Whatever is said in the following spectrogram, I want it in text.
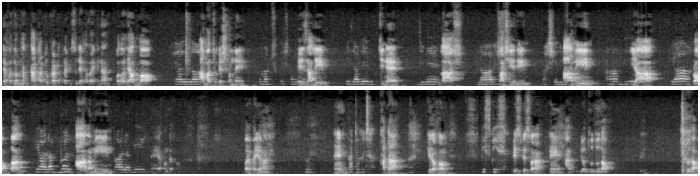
দেখো তো কাটা টুকরা টুকরা কিছু দেখা যায় কিনা? বলো হে আল্লাহ আমার চোখের সামনে আমার এই জালিম জিনের লাশ বাসিয়ে দিন। আমিন। ইয়া রব্বাল আলামিন। আলামিন। হ্যাঁ, এখন দেখো। ভয় পাইও না? হ্যাঁ? কাটা কাটা। খাটা? কীরকম? পিস পিস। পিস পিস করা হ্যাঁ আর থুতু দাও। থুতু দাও।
